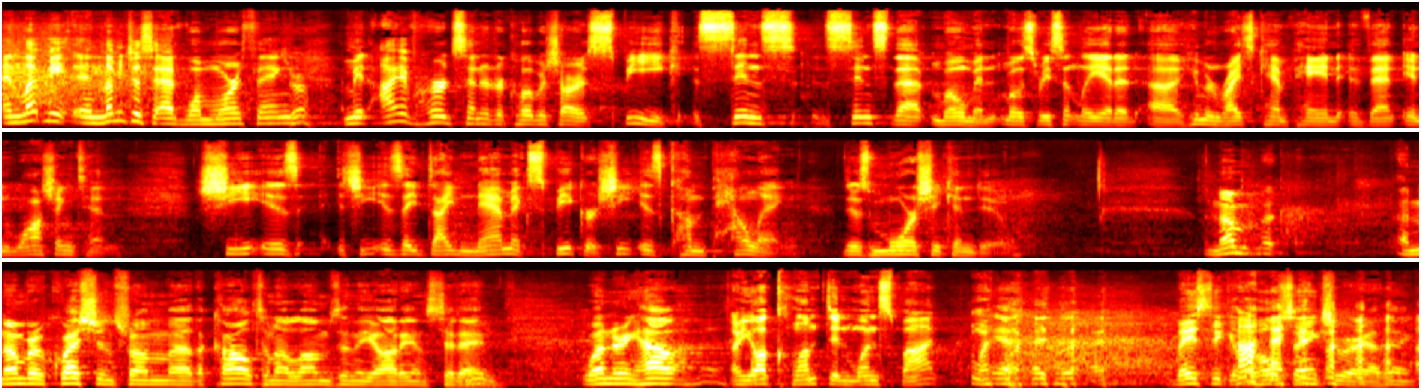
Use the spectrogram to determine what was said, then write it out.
And let me and let me just add one more thing. Sure. I mean, I have heard Senator Klobuchar speak since since that moment. Most recently at a uh, human rights campaign event in Washington. She is she is a dynamic speaker. She is compelling. There's more she can do. A number, a number of questions from uh, the Carleton alums in the audience today, mm. wondering how. Are you all clumped in one spot? Yeah. Basically, the whole sanctuary, I think.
